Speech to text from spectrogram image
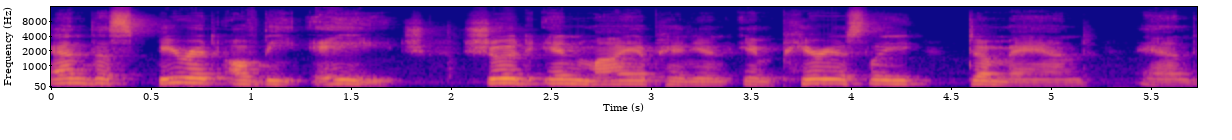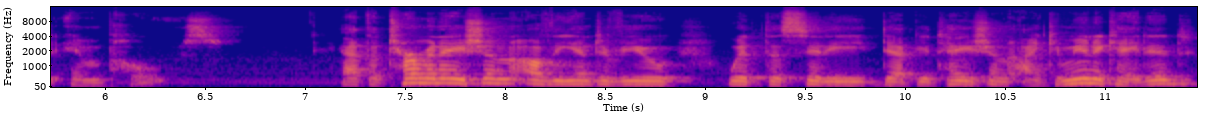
and the spirit of the age should, in my opinion, imperiously demand and impose. At the termination of the interview with the city deputation, I communicated,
